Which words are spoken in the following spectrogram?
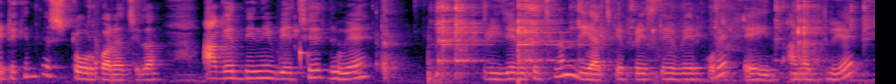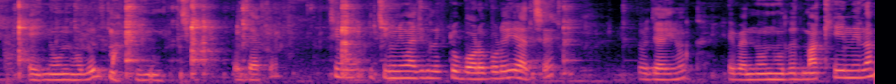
এটা কিন্তু স্টোর করা ছিল। আগের দিনই বেছে ধুয়ে ফ্রিজে রেখেছিলাম, দিয়ে আজকে ফ্রিজ থেকে বের করে এই আবার ধুয়ে এই নুন, হলুদ মাখিয়ে নিচ্ছি। তো দেখো, চিংড়ি চিংড়ি মাছগুলো একটু বড় বড়ই আছে। তো যাই হোক, এবার নুন, হলুদ মাখিয়ে নিলাম।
